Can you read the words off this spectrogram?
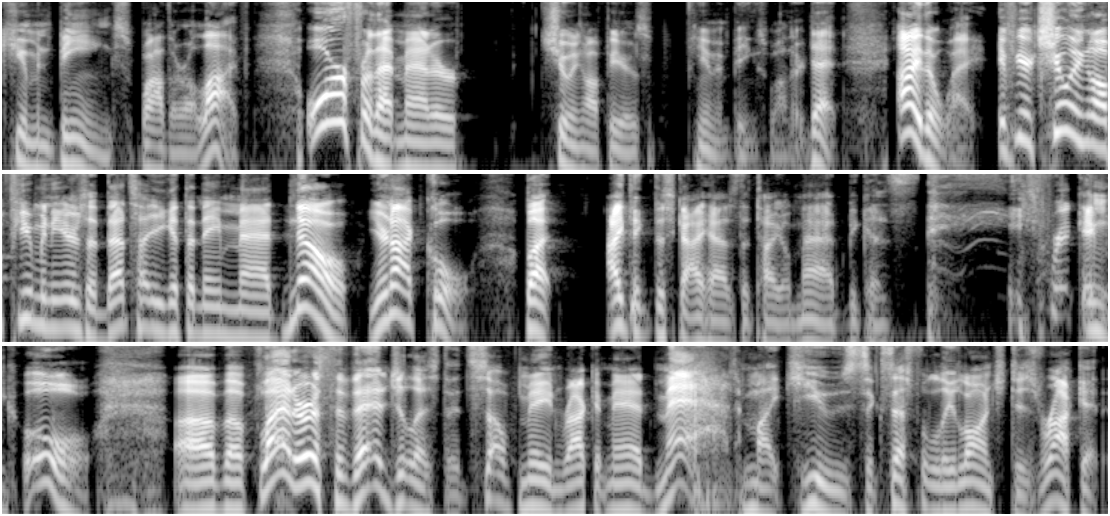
human beings while they're alive. Or for that matter, chewing off ears of human beings while they're dead. Either way, if you're chewing off human ears and that's how you get the name Mad, no, you're not cool. But I think this guy has the title Mad because he's freaking cool. Uh, the flat Earth evangelist and self-made rocket mad Mad Mike Hughes successfully launched his rocket,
